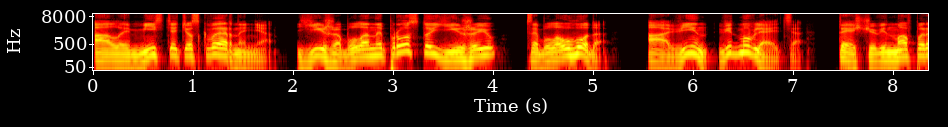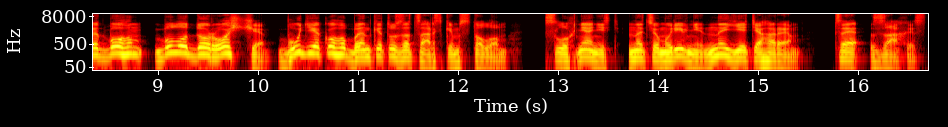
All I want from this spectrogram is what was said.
але містять осквернення. Їжа була не просто їжею, це була угода, а він відмовляється. Те, що він мав перед Богом, було дорожче будь-якого бенкету за царським столом. Слухняність на цьому рівні не є тягарем, це захист.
